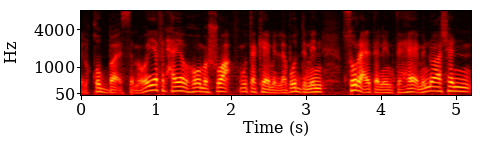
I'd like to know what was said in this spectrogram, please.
للقبة السماوية. في الحقيقة هو مشروع متكامل لابد من سرعة الانتهاء منه عشان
